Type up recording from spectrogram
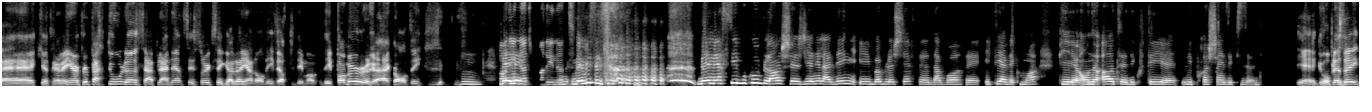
Euh, qui a travaillé un peu partout là, sur la planète. C'est sûr que ces gars-là, ils en ont des vertes et des, des pommures à compter. Hmm. Ben, des notes, des notes. Ben oui, c'est ça. ben, merci beaucoup, Blanche Gionnet Lavigne et Bob le chef euh, d'avoir euh, été avec moi. Puis on a hâte d'écouter les prochains épisodes. Yeah, gros plaisir.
